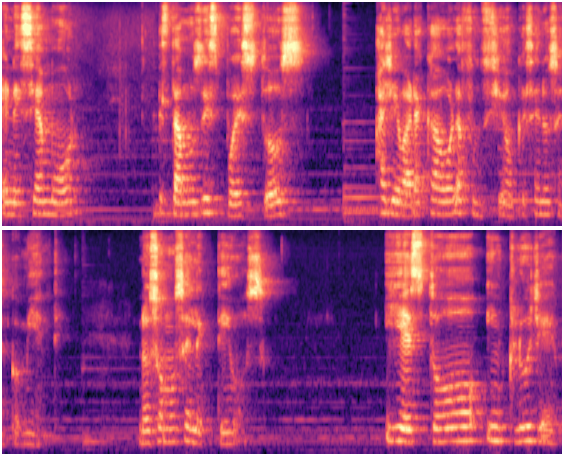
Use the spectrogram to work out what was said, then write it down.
en ese amor estamos dispuestos a llevar a cabo la función que se nos encomiende. No somos selectivos. Y esto incluye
